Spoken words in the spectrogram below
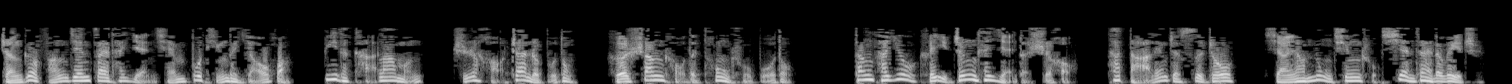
整个房间在他眼前不停的摇晃，逼得卡拉蒙只好站着不动，和伤口的痛楚搏斗。当他又可以睁开眼的时候，他打量着四周，想要弄清楚现在的位置。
